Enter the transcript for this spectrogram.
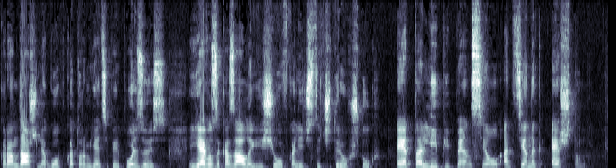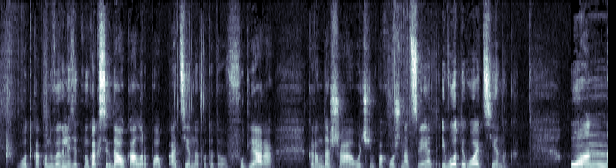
карандаш для губ, которым я теперь пользуюсь. Я его заказала еще в количестве четырех штук. Это Lippy Pencil, оттенок Ashton. Вот как он выглядит. Ну, как всегда у Colourpop оттенок вот этого футляра карандаша очень похож на цвет. И вот его оттенок. Он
